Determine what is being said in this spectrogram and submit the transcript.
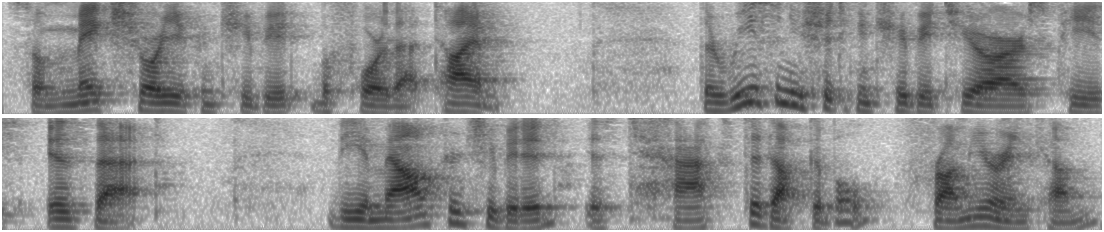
so make sure you contribute before that time. The reason you should contribute to your RSPs is that the amount contributed is tax deductible from your income,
